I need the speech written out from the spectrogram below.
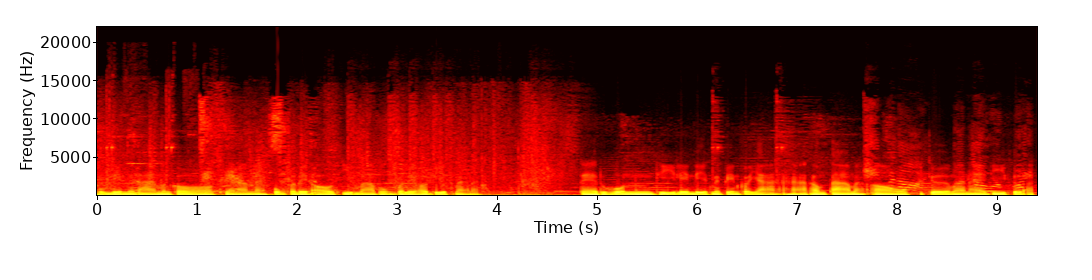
ผมเล่นไม่ได้มันก็แค่นั้นนะ ผมก็เลยเอาทีมว่าผมก็เลยเอาเดทมานะแต่ทุกคนที่เล่นเดทไม่เป็นก็อย่าหาทำตามนะเอาฟิกเกอร์มาได้ดีคือละ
